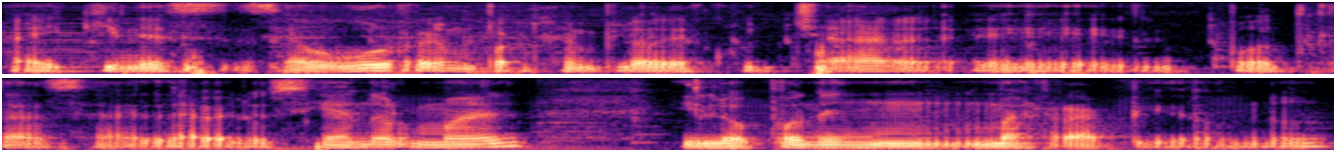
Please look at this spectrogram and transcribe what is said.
Hay quienes se aburren, por ejemplo, de escuchar eh, el podcast a la velocidad normal y lo ponen más rápido, ¿no?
